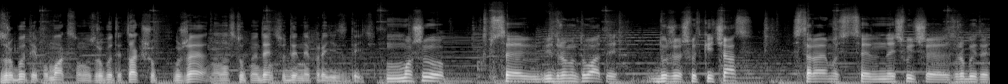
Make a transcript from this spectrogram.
зробити по максимуму, зробити так, щоб вже на наступний день сюди не приїздить. Можливо, все відремонтувати дуже швидкий час. Стараємось це найшвидше зробити.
